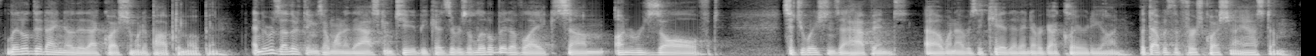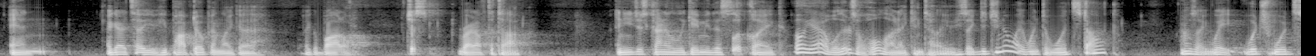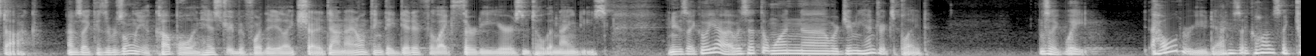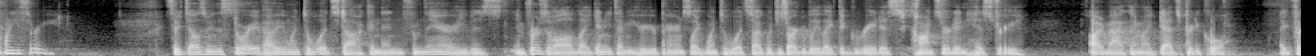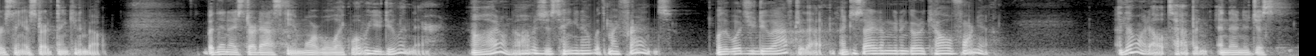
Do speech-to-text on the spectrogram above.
Little did I know that that question would have popped him open. And there was other things I wanted to ask him too, because there was a little bit of like some unresolved situations that happened uh, when I was a kid that I never got clarity on. But that was the first question I asked him, and I got to tell you, he popped open like a like a bottle, just right off the top. And he just kind of gave me this look like, oh, yeah, well, there's a whole lot I can tell you. He's like, did you know I went to Woodstock? I was like, wait, which Woodstock? I was like, because there was only a couple in history before they like shut it down. I don't think they did it for like 30 years until the 90s. And he was like, "Oh yeah, I was at the one uh, where Jimi Hendrix played." I was like, "Wait, how old were you, Dad?" He's like, "Oh, I was like 23." So he tells me the story of how he went to Woodstock, and then from there he was. And first of all, like anytime you hear your parents like went to Woodstock, which is arguably like the greatest concert in history, automatically I'm like, "Dad's pretty cool." Like first thing I start thinking about. But then I start asking him more. Well, like, what were you doing there? Oh, I don't know. I was just hanging out with my friends. Well, what did you do after that? I decided I'm going to go to California. And then what else happened? And then it just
